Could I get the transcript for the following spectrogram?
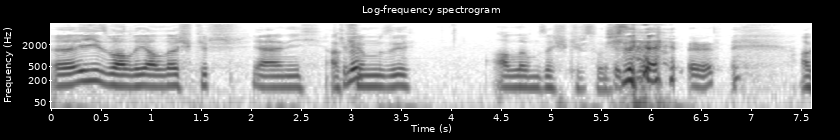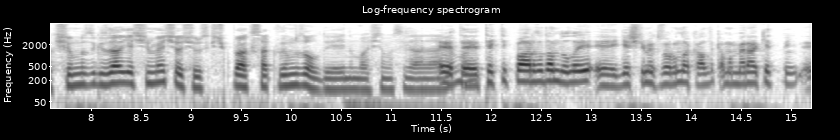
Ee, iyiyiz vallahi Allah'a şükür. Yani akşamımızı Allah'ımıza şükür sonuçta. evet. Akşamımızı güzel geçirmeye çalışıyoruz. Küçük bir aksaklığımız oldu yayının başlamasıyla alakalı. Evet, e, teknik bir arızadan dolayı e, geç girmek zorunda kaldık ama merak etmeyin. E,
